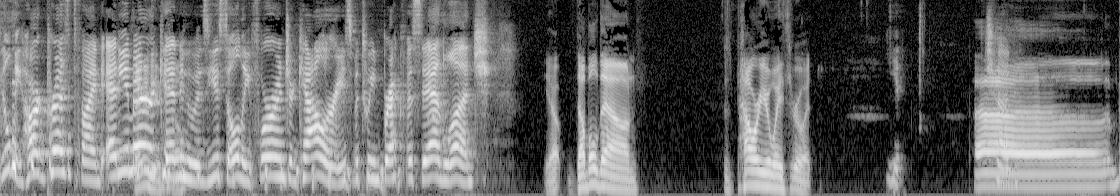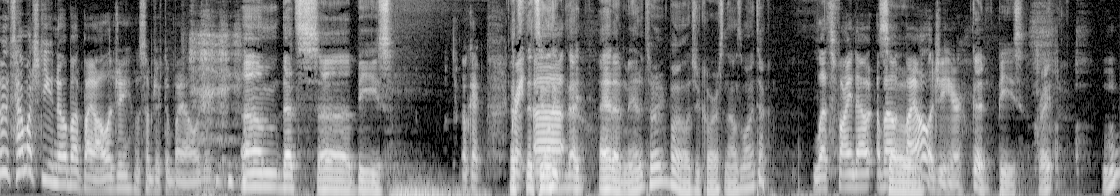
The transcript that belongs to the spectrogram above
You'll be hard pressed to find any American who is used to only 400 calories between breakfast and lunch. Yep. Double down. Just power your way through it. Yep. Uh, Boots, how much do you know about biology? The subject of biology. Um, that's uh, bees. Okay, great. that's the Uh, only. I, I had a mandatory biology course, and that was the one I took. let's find out about So- biology here. Good bees, right? Mm-hmm.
